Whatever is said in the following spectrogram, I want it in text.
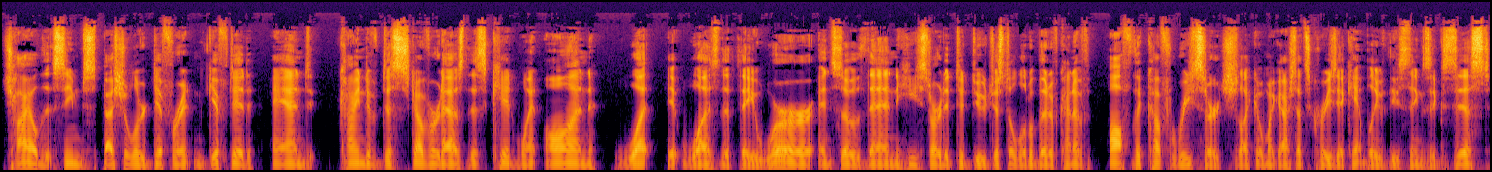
child that seemed special or different and gifted, and kind of discovered as this kid went on what it was that they were. And so then he started to do just a little bit of kind of off the cuff research, like, oh my gosh, that's crazy. I can't believe these things exist.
